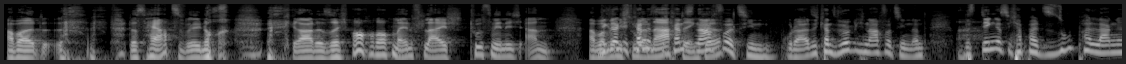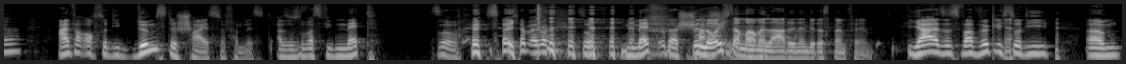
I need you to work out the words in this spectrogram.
Aber das Herz will noch gerade so, ich brauche doch mein Fleisch, tu es mir nicht an. Aber Wie wenn gesagt, ich ich kann, drüber es, ich kann es nachdenke, nachvollziehen, Bruder. Also ich kann es wirklich nachvollziehen. Und das Ding ist, ich habe halt super lange einfach auch so die dümmste Scheiße vermisst. Also sowas wie Met. So, ich habe einfach so Met oder Schasch. Beleuchtermarmelade nennen wir das beim Film. Ja, also es war wirklich so die, ähm,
